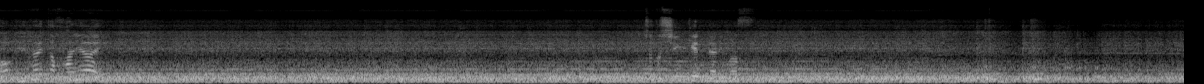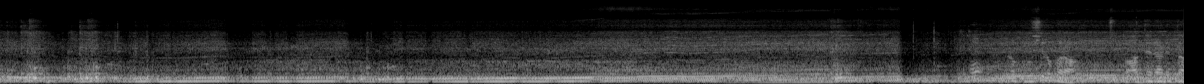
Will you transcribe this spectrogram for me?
あ意外と早い。ちょっと真剣になりますあなんか後ろからちょっと当てられた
